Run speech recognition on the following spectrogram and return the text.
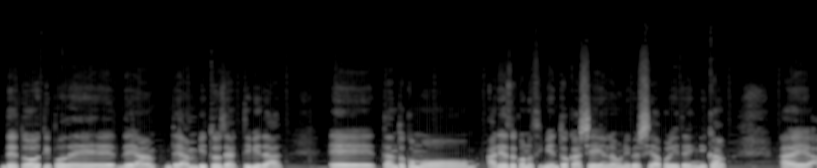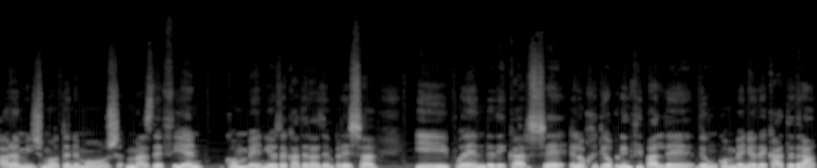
de todo tipo de, ámbitos de actividad, eh, tanto como áreas de conocimiento casi en la Universidad Politécnica. Eh, ahora mismo tenemos más de 100 convenios de cátedras de empresa y pueden dedicarse, el objetivo principal de, un convenio de cátedra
